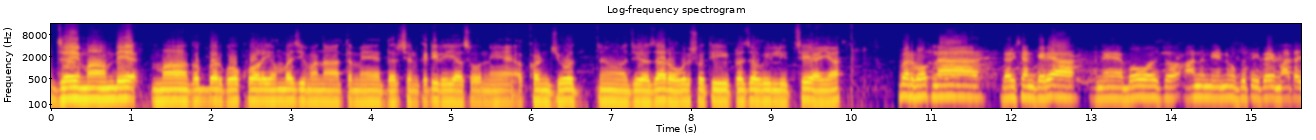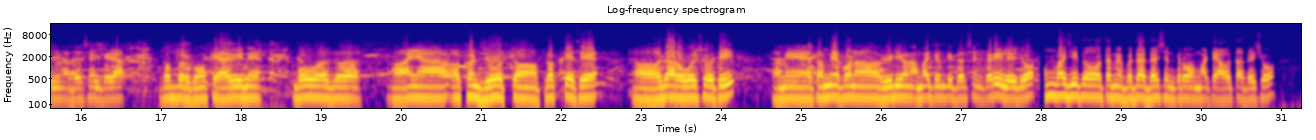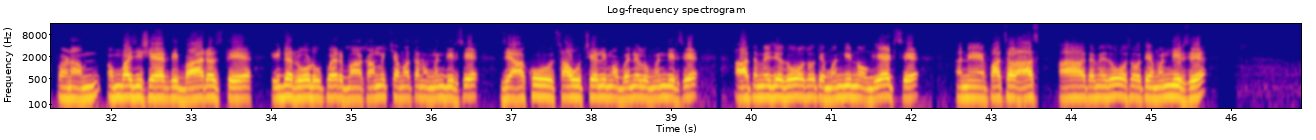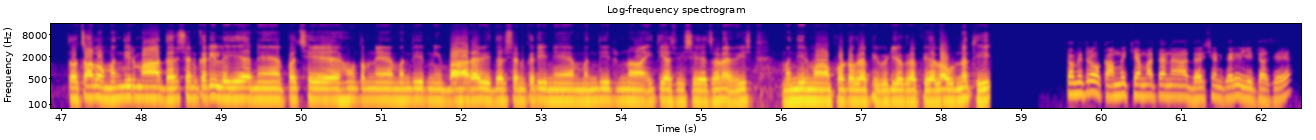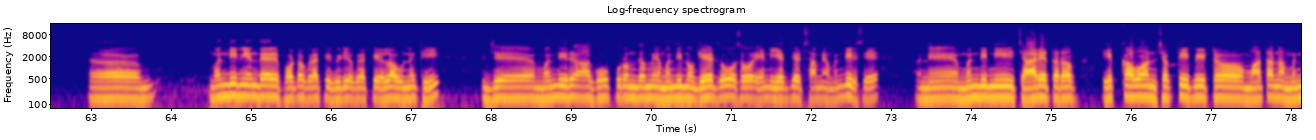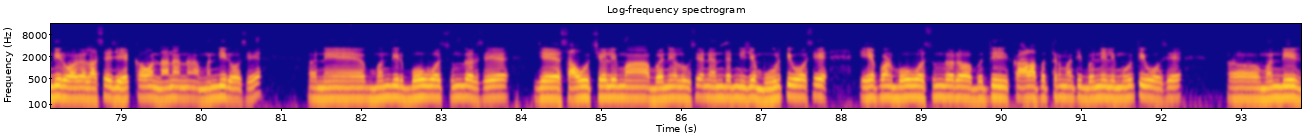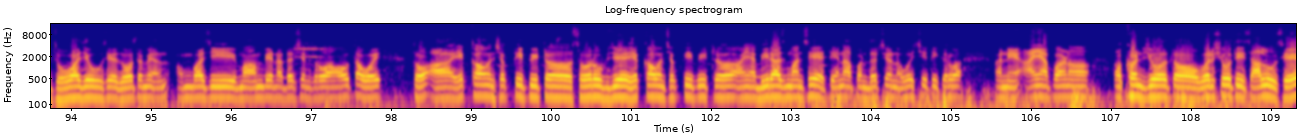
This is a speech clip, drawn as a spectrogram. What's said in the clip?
જય મા અંબે, મા ગબ્બર ગોખવાળી અંબાજીમાંના તમે દર્શન કરી રહ્યા છો ને અખંડ જ્યોત જે હજારો વર્ષોથી પ્રજ્વલિત છે અહીંયા. ગબ્બર ગોખના દર્શન કર્યા અને બહુ જ આનંદની અનુભૂતિ થઈ માતાજીના દર્શન કર્યા. ગબ્બર ગોખે આવીને બહુ જ અહીંયા અખંડ જ્યોત પ્રગટે છે હજારો વર્ષોથી. અને તમે પણ વિડીયોના માધ્યમથી દર્શન કરી લેજો. અંબાજી તો તમે બધા દર્શન કરવા માટે આવતા થશો પણ અંબાજી શહેરથી બહાર જ તે ઈડર રોડ ઉપરમાં કામાખ્યા માતાનું મંદિર છે, જે આખું સાઉથ શૈલીમાં બનેલું મંદિર છે. આ તમે જે જોવો છો તે મંદિરનો ગેટ છે અને પાછળ આ આ તમે જોવો છો તે મંદિર છે. તો ચાલો મંદિરમાં દર્શન કરી લઈએ અને પછી હું તમને મંદિરની બહાર આવી દર્શન કરીને મંદિરના ઇતિહાસ વિશે જણાવીશ. મંદિરમાં ફોટોગ્રાફી, વિડીયોગ્રાફી અલાઉડ નથી. તો મિત્રો, કામાખ્યા માતાના દર્શન કરી લીધા છે. મંદિરની અંદર ફોટોગ્રાફી, વિડીયોગ્રાફી અલાઉડ નથી. જે મંદિર આ ગોપુરમ તમે મંદિરનો ગેટ જોવો છો, એની એક્ઝેક્ટ સામે મંદિર છે. અને મંદિરની ચારે તરફ એકાવન શક્તિપીઠ માતાના મંદિરો આવેલા છે, જે એકાવન નાના નાના મંદિરો છે. અને મંદિર બહુ જ સુંદર છે, જે સાઉથ શૈલીમાં બનેલું છે અને અંદરની જે મૂર્તિઓ છે, એ પણ બહુ જ સુંદર બધી કાળા પથ્થરમાંથી બનેલી મૂર્તિઓ છે. મંદિર જોવા જેવું છે. જો તમે અંબાજીમાં અંબેના દર્શન કરવા આવતા હોય તો આ એકાવન શક્તિપીઠ સ્વરૂપ જે એકાવન શક્તિપીઠ અહીંયા બિરાજમાન છે, તેના પણ દર્શન અવશ્યથી કરવા અને અહીંયા પણ અખંડ જ્યોત વર્ષોથી ચાલુ છે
